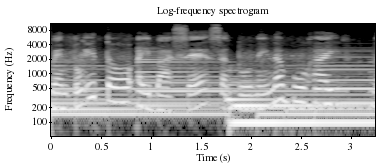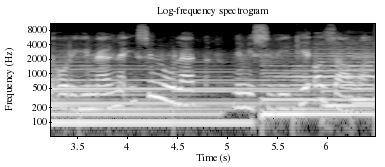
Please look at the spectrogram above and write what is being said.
kwentong ito ay base sa tunay na buhay na orihinal na isinulat ni Miss Vicky Ozawa.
